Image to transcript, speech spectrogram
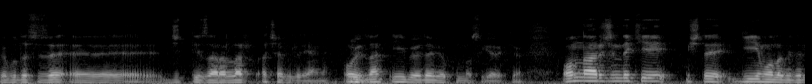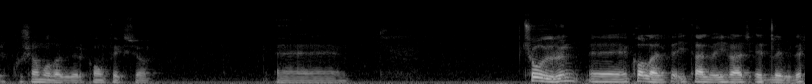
ve bu da size e, ciddi zararlar açabilir yani. O yüzden iyi bir ödev yapılması gerekiyor. Onun haricindeki işte giyim olabilir, kuşam olabilir, konfeksiyon. E, çoğu ürün e, kolaylıkla ithal ve ihraç edilebilir.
